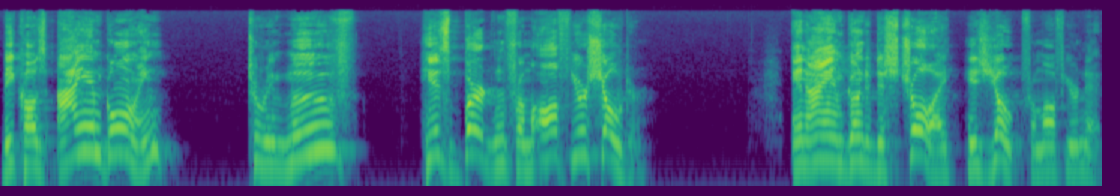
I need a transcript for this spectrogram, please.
because I am going to remove his burden from off your shoulder and I am going to destroy his yoke from off your neck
